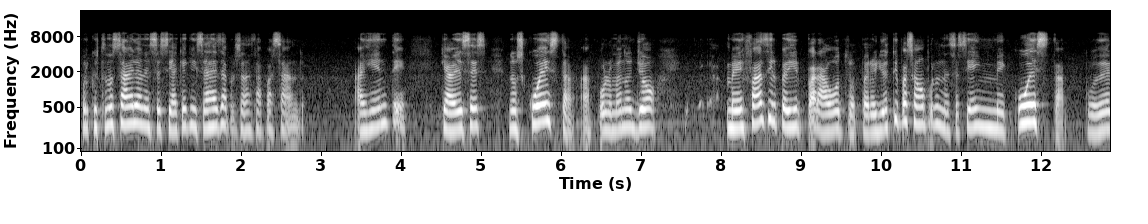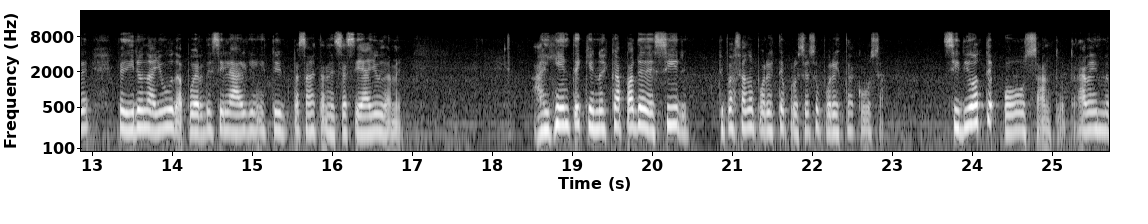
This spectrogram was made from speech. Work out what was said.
Porque usted no sabe la necesidad que quizás esa persona está pasando. Hay gente que a veces nos cuesta, ah, por lo menos yo, me es fácil pedir para otros, pero yo estoy pasando por una necesidad y me cuesta poder pedir una ayuda, poder decirle a alguien, estoy pasando esta necesidad, ayúdame. Hay gente que no es capaz de decir, estoy pasando por este proceso, por esta cosa. Si Dios te, oh santo, otra vez me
